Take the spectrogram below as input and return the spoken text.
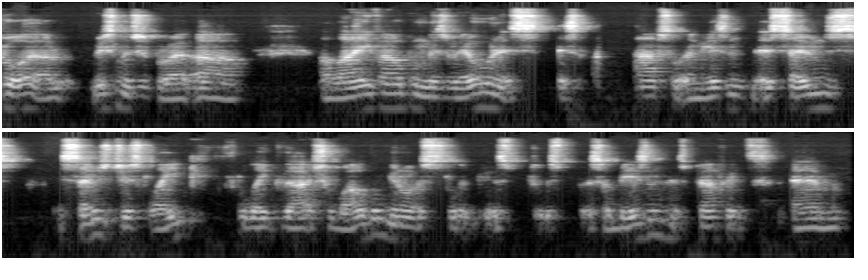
brought out recently just brought out a, a live album as well, and it's it's absolutely amazing. It sounds it sounds just like like the actual album. You know, it's like it's it's, it's amazing. It's perfect. Um,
